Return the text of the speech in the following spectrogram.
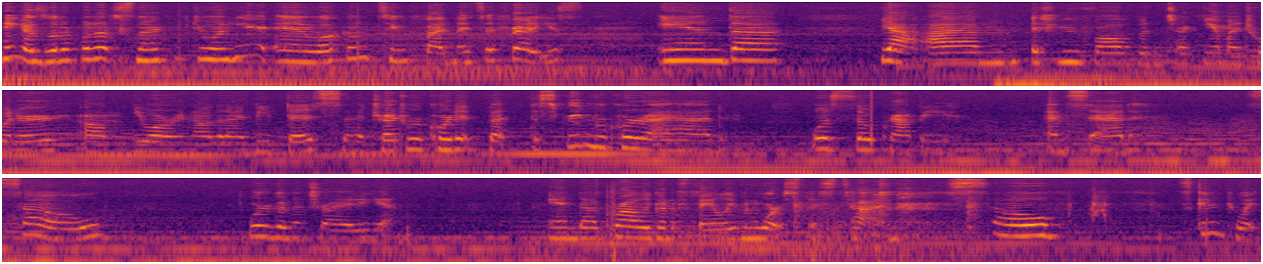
Hey guys, what up, what up, Snark51 here, and welcome to Five Nights at Freddy's. And, uh, yeah, um, if you've all been checking out my Twitter, um, you already know that I beat this. I tried to record it, but the screen recorder I had was so crappy and sad. So, we're gonna try it again. And I'm probably gonna fail even worse this time. So, let's get into it.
